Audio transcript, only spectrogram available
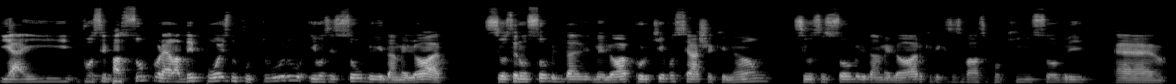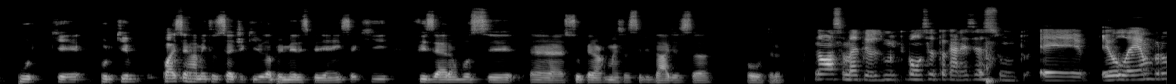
e aí você passou por ela depois no futuro e você soube lidar melhor. Se você não soube lidar melhor, por que você acha que não? Se você soube lidar melhor, eu queria que você falasse um pouquinho sobre é, por que, por que, quais ferramentas você adquiriu da primeira experiência que fizeram você é, superar com mais facilidade essa outra. Nossa, Matheus, muito bom você tocar nesse assunto. É, eu lembro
